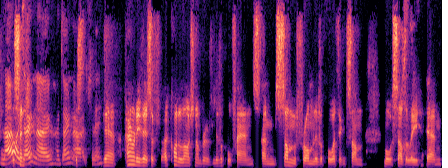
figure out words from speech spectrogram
No, I don't know. I don't know actually. Yeah, apparently there's a, a quite a large number of Liverpool fans, um, some from Liverpool, I think some more southerly um,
